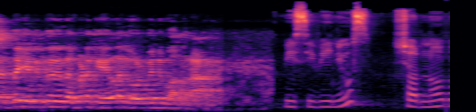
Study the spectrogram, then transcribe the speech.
ശ്രദ്ധ ചെലുത്തുന്നത് നമ്മുടെ കേരള ഗവൺമെന്റ് മാത്രമാണ്. P C news Shoranur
